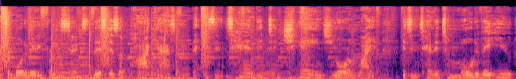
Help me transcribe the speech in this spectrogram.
back to Motivating from the Six. This is a podcast that is intended to change your life. It's intended to motivate you,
